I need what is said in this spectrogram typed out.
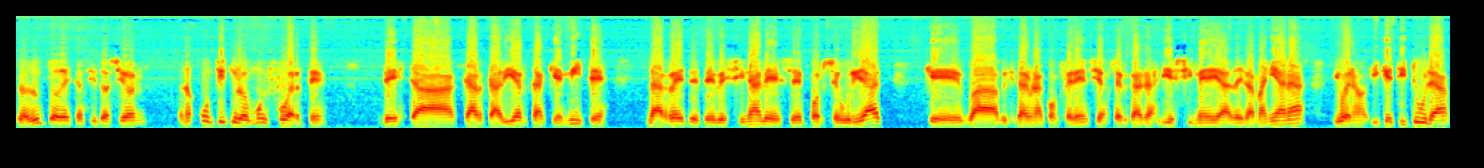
Producto de esta situación, bueno, un título muy fuerte de esta carta abierta que emite la red de vecinales eh, por seguridad, que va a brindar una conferencia cerca de las diez y media de la mañana, y bueno, y que titula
